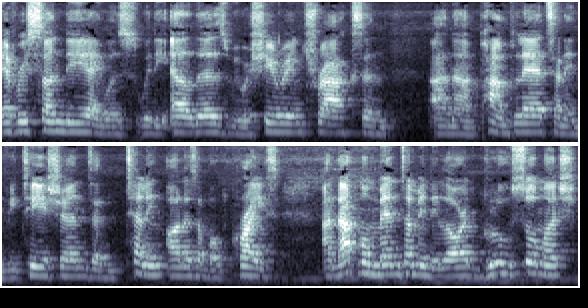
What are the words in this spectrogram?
every Sunday. I was with the elders. We were sharing tracts and and um, pamphlets and invitations and telling others about Christ. And that momentum in the Lord grew so much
